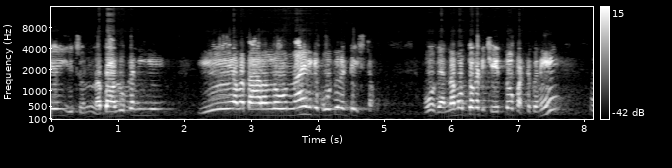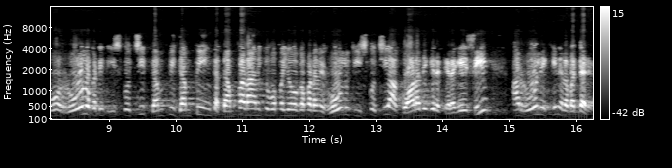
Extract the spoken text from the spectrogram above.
చేయుచున్న బాలుకనియే. ఏ అవతారంలో ఉన్నా ఆయనకి కోతులంటే ఇష్టం. ఓ వెన్న ముద్ద ఒకటి చేత్తో పట్టుకుని ఓ రోల్ ఒకటి తీసుకొచ్చి దంపి దంపి ఇంకా దంపడానికి ఉపయోగపడని రోలు తీసుకొచ్చి ఆ గోడ దగ్గర తిరగేసి ఆ రోలు ఎక్కి నిలబడ్డాడు.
